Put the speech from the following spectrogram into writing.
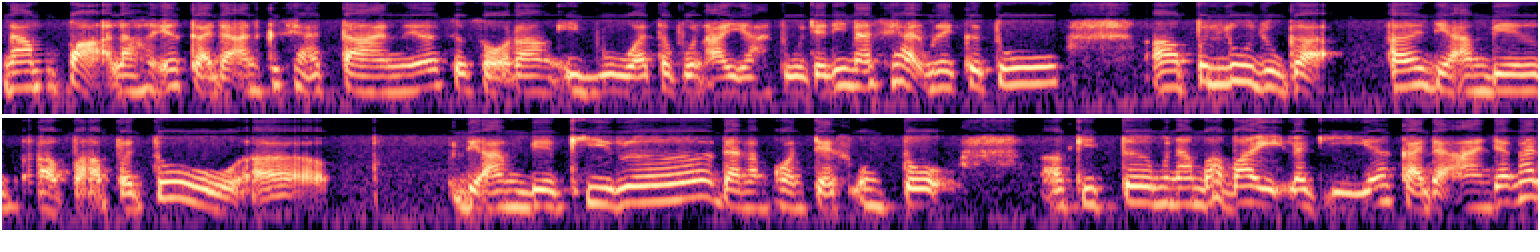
nampak lah ya keadaan kesihatan ya seseorang ibu ataupun ayah tu. Jadi nasihat mereka tu uh, perlu juga uh, dia ambil apa-apa tu uh, diambil kira dalam konteks untuk uh, kita menambah baik lagi ya keadaan. Jangan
